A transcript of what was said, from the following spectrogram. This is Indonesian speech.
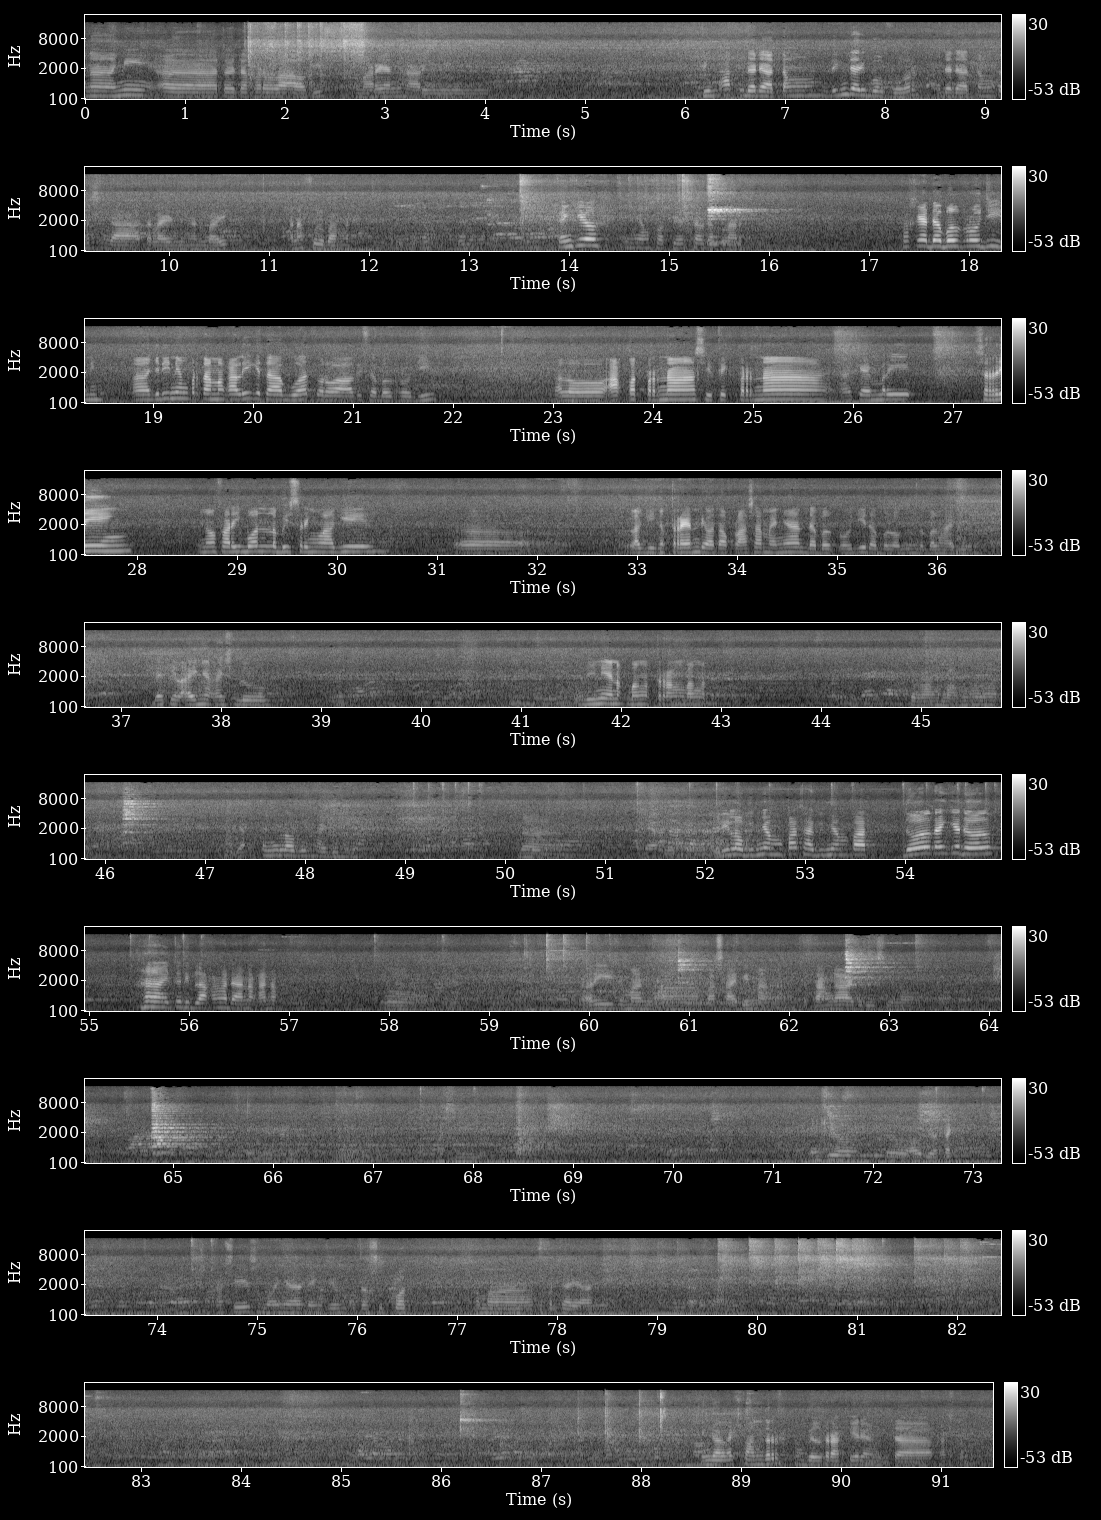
Nah ini uh, Toyota Corolla Altis kemarin hari Jumat udah datang, ini dari Bogor udah datang terus nggak terlayani dengan baik karena full banget. Thank you. Ini yang Ford Fiesta udah kelar. Pakai double Pro G ini. Uh, jadi ini yang pertama kali kita buat Corolla Altis double Pro G. Kalau Akot pernah, Civic pernah, Camry sering, Innova Ribbon lebih sering lagi uh, lagi ngetren di Auto Plaza mainnya double Pro G, double login, double haji. Devil Eye-nya ice blue. Jadi ini enak banget, terang banget. Terang banget. Ya, ini login haji. Nah, gitu. Jadi loginnya 4, habibnya 4. Dul, thank you Dul. Nah, itu di belakang ada anak-anak. Tuh sorry cuman uh, pas Habib mah tetangga aja di silo masih. Thank you to audio tech ya, kasih semuanya. Thank you atas support sama kepercayaannya tinggal expander mobil terakhir yang kita custom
